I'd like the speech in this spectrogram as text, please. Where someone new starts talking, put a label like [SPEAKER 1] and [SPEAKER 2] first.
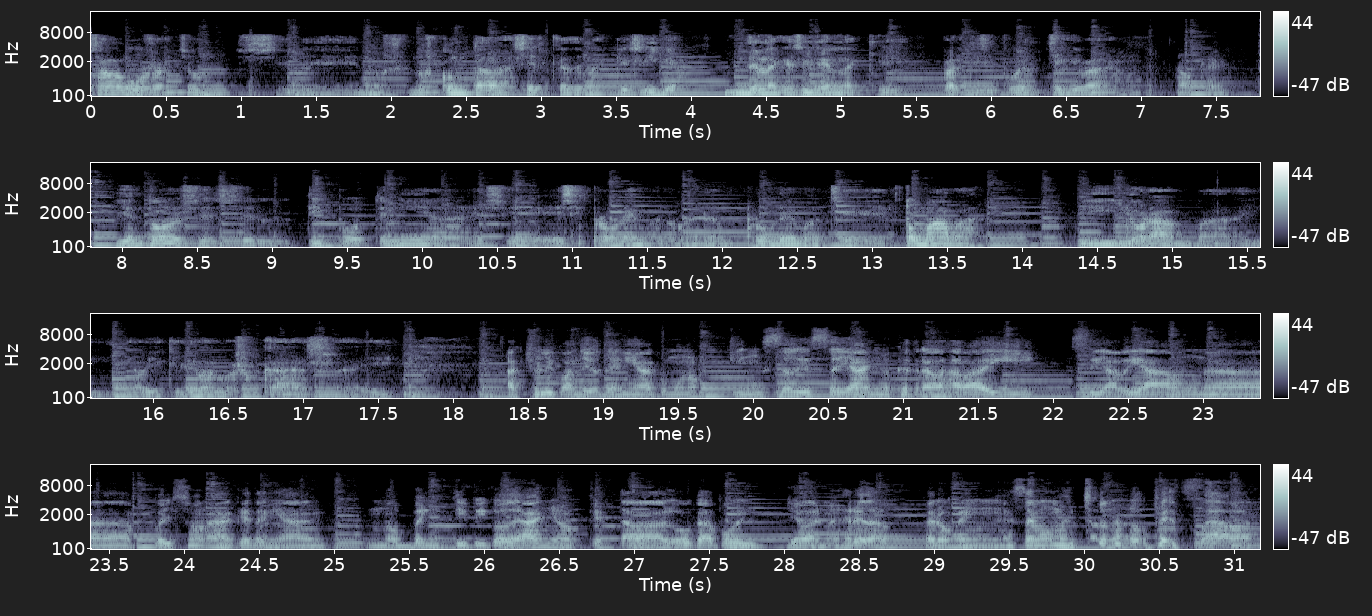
[SPEAKER 1] Estaba borracho se nos, nos, contaba acerca de la guerrilla, de la guerrilla en la que participó el Che Guevara.
[SPEAKER 2] Okay.
[SPEAKER 1] Y entonces el tipo tenía ese, ese problema, ¿no? Era un problema que tomaba y lloraba y había que llevarlo a su casa. Y...
[SPEAKER 3] Actually, cuando yo tenía como unos 15 o 16 años que trabajaba ahí, sí había una persona que tenía unos 20 y pico de años que estaba loca por llevarme heredado, pero en ese momento no lo pensaba.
